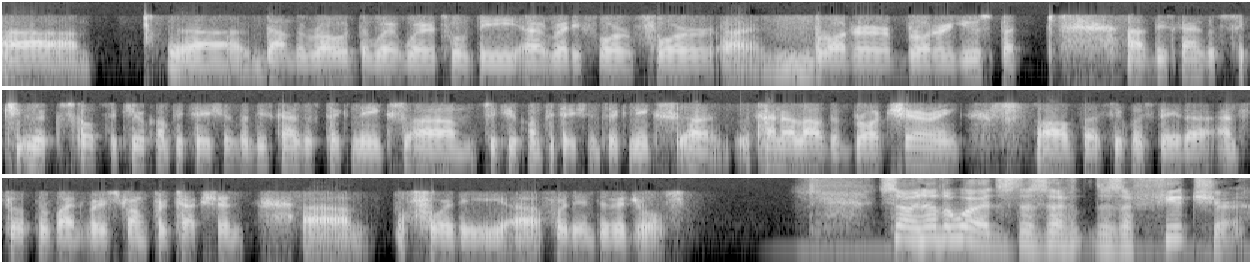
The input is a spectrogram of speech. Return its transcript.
um, uh, down the road where, where it will be uh, ready for for uh, broader broader use. But uh, these kinds of secure, it's called secure computation. But these kinds of techniques, um, secure computation techniques, uh, kind of allow the broad sharing of uh, sequence data and still provide very strong protection um, for the for the individuals. So, in other words, there's a there's a future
